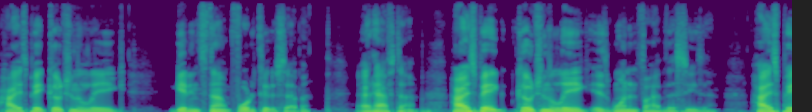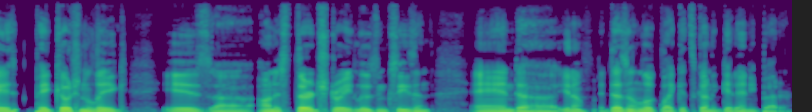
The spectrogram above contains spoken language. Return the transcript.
highest paid coach in the league getting stomped 42 to 7 at halftime. Highest paid coach in the league is 1 and 5 this season. Highest paid paid coach in the league is uh, on his third straight losing season and uh, you know it doesn't look like it's going to get any better.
